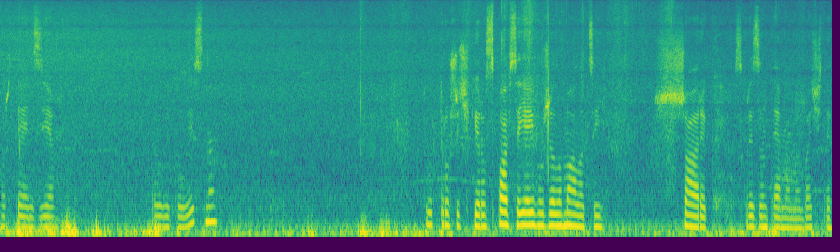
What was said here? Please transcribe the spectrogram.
гортензія великолисна. Тут трошечки розпався, я його вже ламала, цей шарик з хризантемами, бачите,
